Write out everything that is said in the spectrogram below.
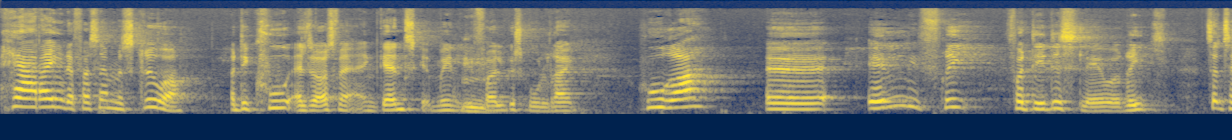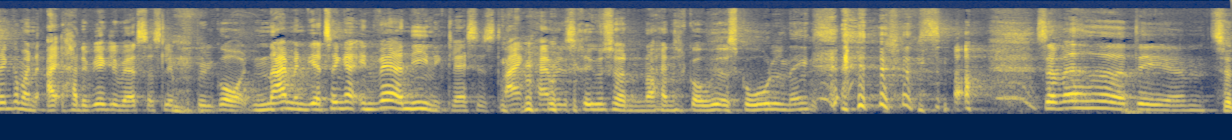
her er der en, der for eksempel skriver, og det kunne altså også være en ganske almindelig mm. folkeskoledreng. Hurra, øh, endelig fri for dette slaveri. Så tænker man, ej, har det virkelig været så slemt på Bølgård? Nej, men jeg tænker, en hver 9. klasses dreng, han vil skrive sådan, når han går ud af skolen, ikke? så, så hvad hedder det? øhm, så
